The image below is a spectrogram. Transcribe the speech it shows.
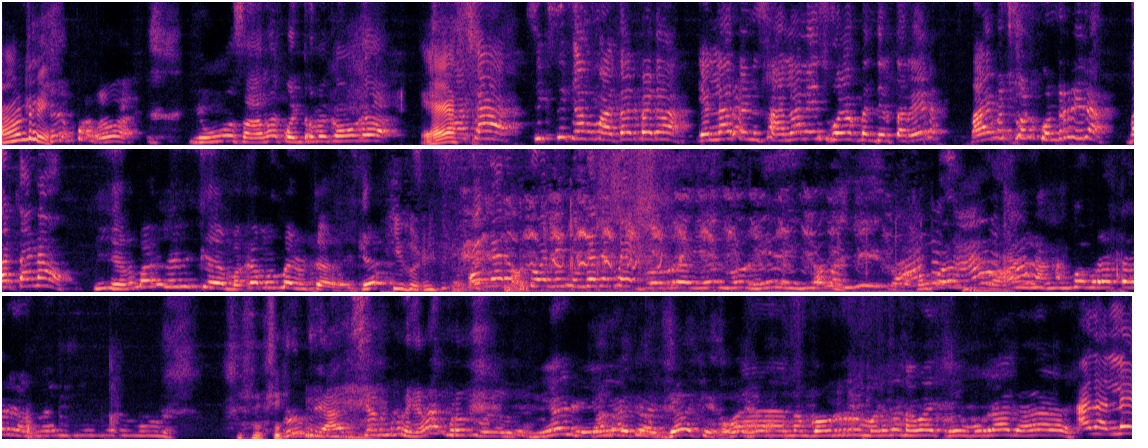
ಹೌನ್ರಿ ಪರವ. ಇವು ಸಾಲ ಕೊಟ್ಟಿರ್ಬೇಕು ಅವಾಗ. ಎಸ್ ಸಿಕ್ ಸಿಕ್ ಹಂಗ್ ಮಾತಾಡ್ಬೇಡ. ಎಲ್ಲಾರು ನನ್ನ ಸಾಲನ ಇಸ್ಕೊಳಕ್ ಬಂದಿರ್ತಾರೆ. ಬಾಯ್ ಮುಚ್ಕೊಂಡ್ ಕುಂಡ್ರಿ ಬರ್ತಾನ ನಾವು. ಈ ಹೆಣ್ಮಗ್ಳು ಏನಕ್ಕೆ ಮಕ ಮುಂದ್ ಮಾಡ್ಬಿಟ್ಟ ಅದಕ್ಕೆ ಹೆಂಗಾರ ಹುಟ್ಟು ಅಲ್ಲಿ ನಿಂಗದ ಬೇಡ. ಗೌಡ್ರ ಏನ್ ನೋಡ್ರಿ? ಹವಾ. ನಮ್ ಗೌಡ್ರು ಮನಗಂಡ ಹವಾಯ್ತ್ರಿ ಊರಾಗ. ಅದಲ್ಲೇ?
